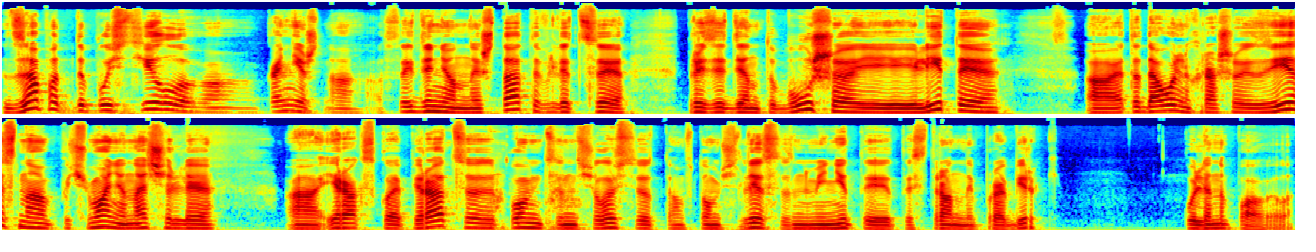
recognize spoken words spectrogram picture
Запад допустил, э, конечно, Соединенные Штаты в лице президента Буша и элиты. Это довольно хорошо известно, почему они начали а, иракскую операцию. Помните, началось все там в том числе со знаменитой этой странной пробирки Колина Павела.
